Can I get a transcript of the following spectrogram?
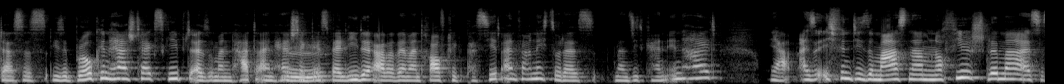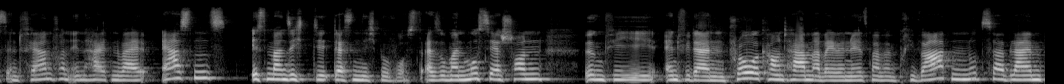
dass es diese Broken Hashtags gibt. Also man hat einen Hashtag, der ist valide, aber wenn man draufklickt, passiert einfach nichts oder es, man sieht keinen Inhalt. Ja, also ich finde diese Maßnahmen noch viel schlimmer als das Entfernen von Inhalten, weil erstens ist man sich de- dessen nicht bewusst. Also man muss ja schon irgendwie entweder einen Pro-Account haben, aber wenn wir jetzt mal beim privaten Nutzer bleiben,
